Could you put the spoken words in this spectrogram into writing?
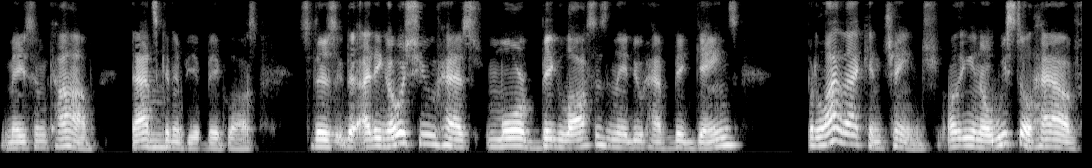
Mason Cobb, that's mm-hmm. going to be a big loss. So there's, I think OSU has more big losses than they do have big gains but a lot of that can change. You know, we still have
